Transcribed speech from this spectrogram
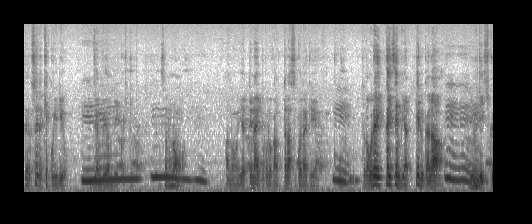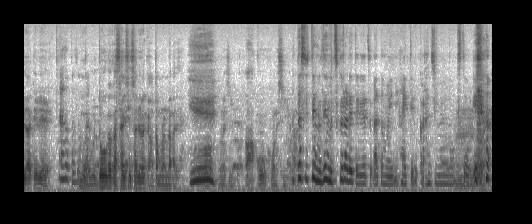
それそれで結構いるよ全全部読んでいく人人それのうん。あのやってないところがあったらそこだけ。こう、うん。ただ俺は一回全部やってるから、うんうんうん。耳で聞くだけでもう動画が再生されるわけ頭の中で。へえ。このシーあこうここのシーンやな。私でも全部作られてるやつが頭に入ってるから自分のストーリーが、うん、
